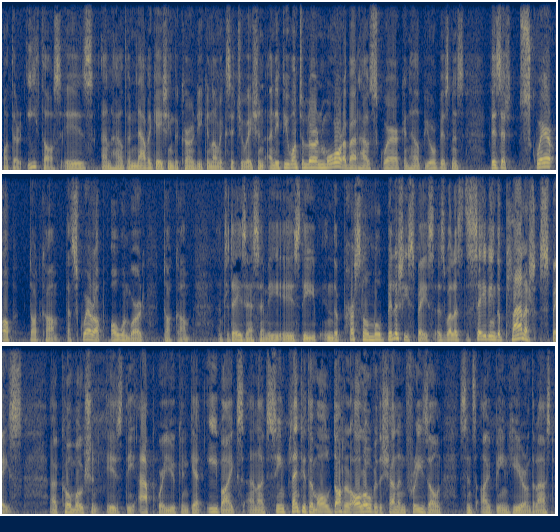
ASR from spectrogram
what their ethos is, and how they're navigating the current economic situation. And if you want to learn more about how Square can help your business, visit squareup.com. That's squareup, all one word, .com. And today's SME is the in the personal mobility space as well as the saving the planet space. Uh, CoMotion is the app where you can get e-bikes, and I've seen plenty of them all dotted all over the Shannon Free Zone since I've been here on the last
